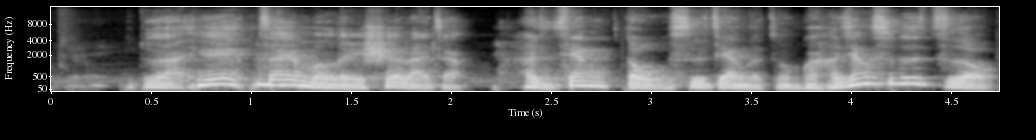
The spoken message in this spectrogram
对，对啊，因为在马来西亚来讲，很像都是这样的状况，很像是不是只有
